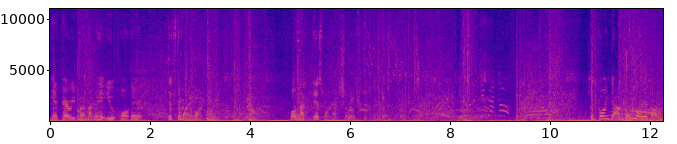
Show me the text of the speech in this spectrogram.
Get parried, but I'm not gonna hit you. Oh, there. This is the one I want. Well, not this one, actually. He's going down. Don't worry about him.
